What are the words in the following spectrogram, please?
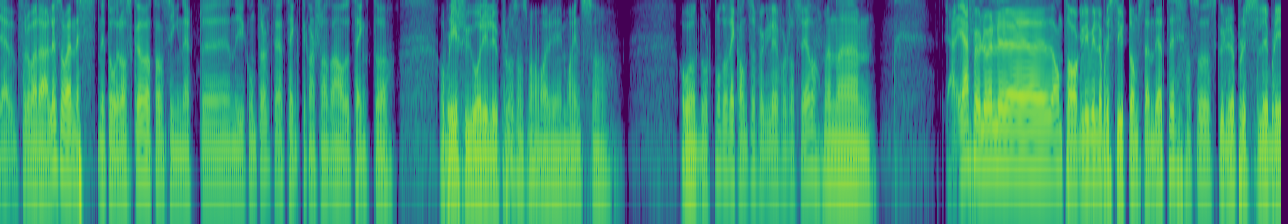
jeg, for å være ærlig så var jeg nesten litt overraska over at han signerte uh, ny kontrakt. Jeg tenkte kanskje at han hadde tenkt å, å bli sju år i Luplo, sånn som han var i Mainz og, og Dortmund. Og det kan selvfølgelig fortsatt skje, da. Men uh, jeg, jeg, føler vel eh, antagelig vil det bli styrt av omstendigheter. Altså Skulle det plutselig bli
